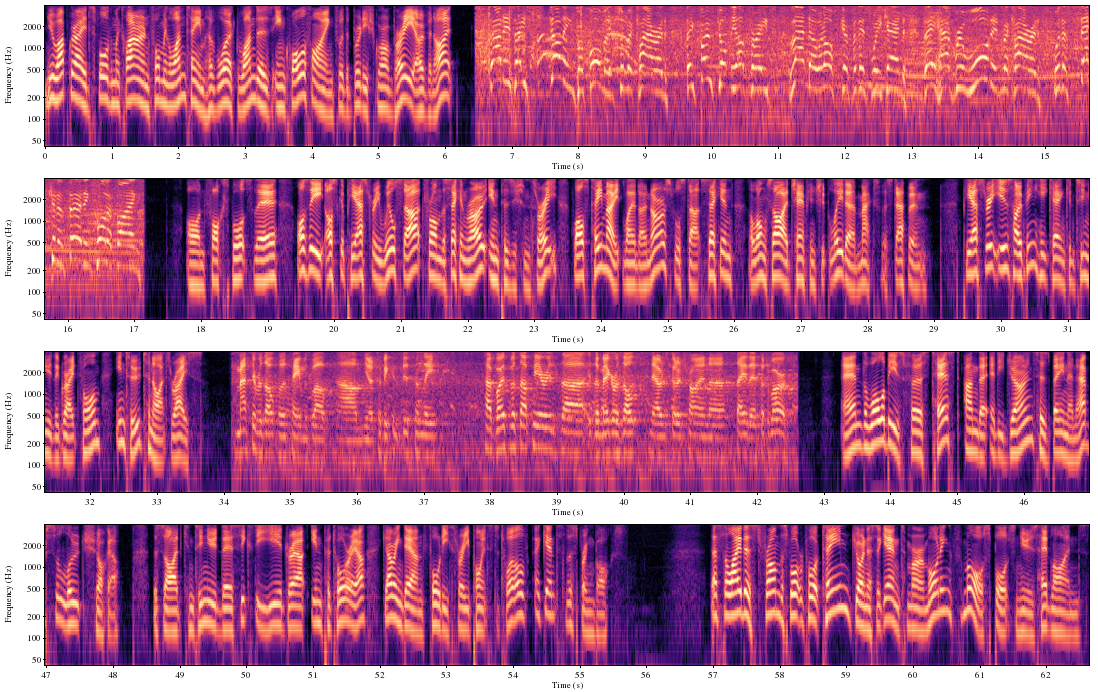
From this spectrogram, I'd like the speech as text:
New upgrades for the McLaren Formula One team have worked wonders in qualifying for the British Grand Prix overnight. That is a stunning performance from McLaren. They've both got the upgrades, Lando and Oscar, for this weekend. They have rewarded McLaren with a second and third in qualifying on Fox Sports there. Aussie Oscar Piastri will start from the second row in position three, whilst teammate Lando Norris will start second alongside championship leader Max Verstappen. Piastri is hoping he can continue the great form into tonight's race. Massive result for the team as well. Um, you know, to be consistently have both of us up here is uh, is a mega result. Now we've just got to try and uh, stay there for tomorrow. And the Wallabies' first test under Eddie Jones has been an absolute shocker. The side continued their 60 year drought in Pretoria, going down 43 points to 12 against the Springboks. That's the latest from the Sport Report team. Join us again tomorrow morning for more sports news headlines.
